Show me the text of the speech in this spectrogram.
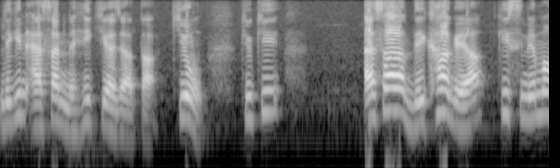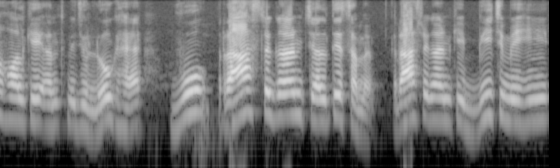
लेकिन ऐसा नहीं किया जाता। क्यों? क्योंकि ऐसा देखा गया कि सिनेमा हॉल के अंत में जो लोग हैं वो राष्ट्रगान चलते समय, राष्ट्रगान के बीच में ही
